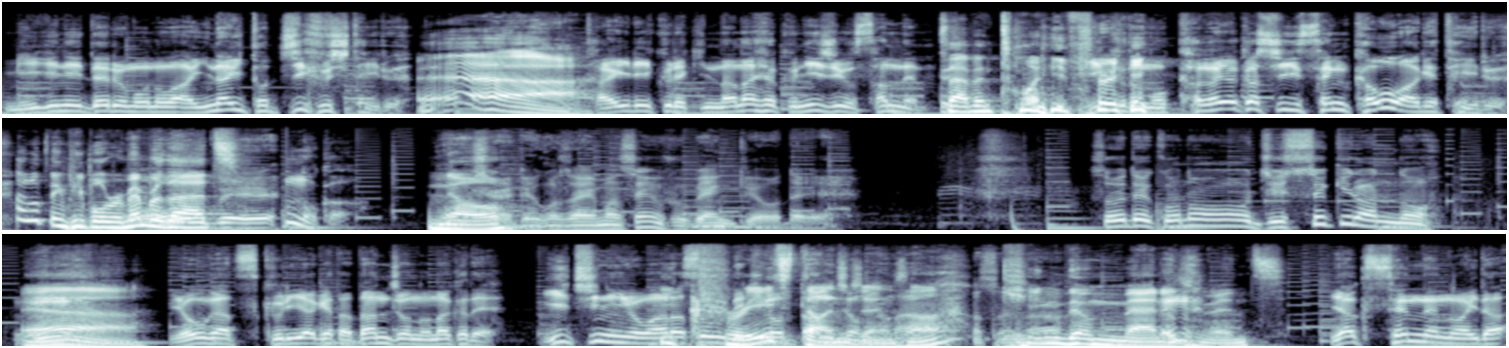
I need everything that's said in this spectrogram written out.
右に出る者はいないと自負している Yeah. 大陸歴723年いく 723. 度も輝かしい戦果を上げている I don't think people remember that. 欧米のか申し No. 訳ございません不勉強でそれでこの実績欄の Yeah. 世が作り上げたダンジョンの中で一二を He 争うべきの creates ダンジョン dungeons, だな huh? Kingdom management. 約1000年の間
